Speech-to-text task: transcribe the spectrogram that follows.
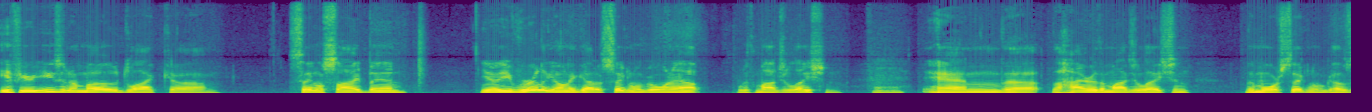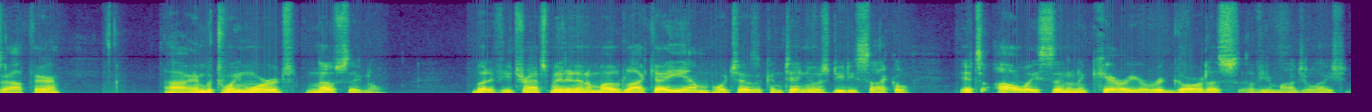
if you're using a mode like um, single sideband, you know you've really only got a signal going out with modulation, hmm and uh, the higher the modulation, the more signal goes out there. Uh, in between words, no signal. But if you transmit it in a mode like AM, which has a continuous duty cycle, it's always sending a carrier regardless of your modulation.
